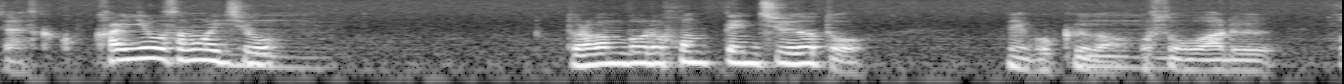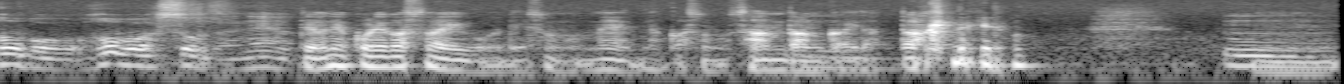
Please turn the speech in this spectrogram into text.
じゃないですか。海王様は一応、うん。ドラゴンボール本編中だと、ね、悟空が教わる、ほぼほぼそうだね。だよね。これが最後でそのねなんかその3段階だったわけだけど、うん、ん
